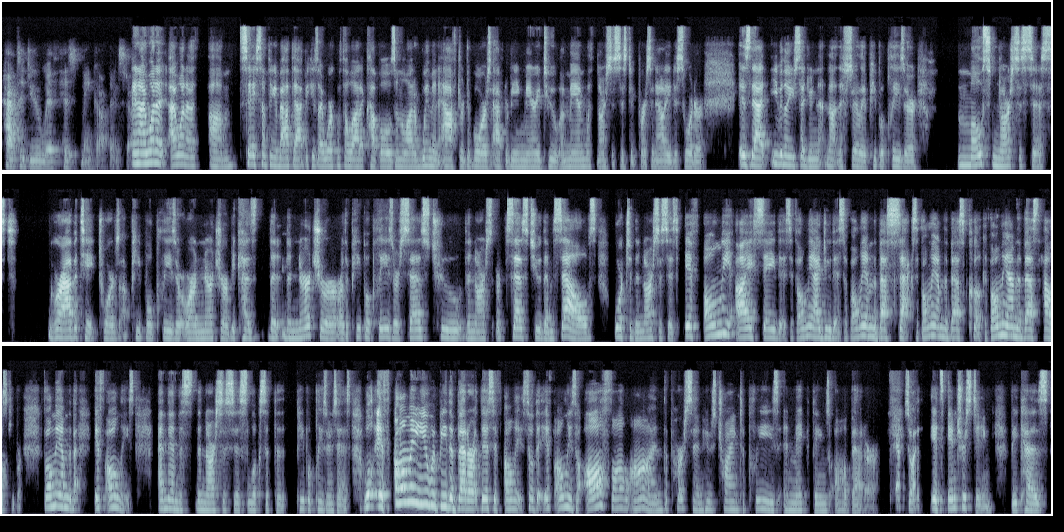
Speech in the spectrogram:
had to do with his makeup and stuff. And i want to i want to um, say something about that because i work with a lot of couples and a lot of women after divorce after being married to a man with narcissistic personality disorder is that even though you said you're not necessarily a people pleaser most narcissists gravitate towards a people pleaser or a nurturer because the the nurturer or the people pleaser says to the narciss or says to themselves or to the narcissist if only i say this if only i do this if only i'm the best sex if only i'm the best cook if only i'm the best housekeeper if only i'm the best if onlys. And then the, the narcissist looks at the people pleaser and says well if only you would be the better at this if only so the if onlys all fall on the person who's trying to please and make things all better. So it's interesting because,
